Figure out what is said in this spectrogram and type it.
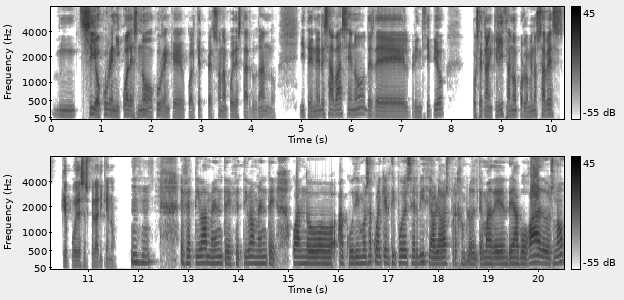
mm, sí ocurren y cuáles no ocurren, que cualquier persona puede estar dudando. Y tener esa base, ¿no? Desde el principio, pues te tranquiliza, ¿no? Por lo menos sabes qué puedes esperar y qué no. Efectivamente, efectivamente. Cuando acudimos a cualquier tipo de servicio, hablabas, por ejemplo, del tema de, abogados, ¿no?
